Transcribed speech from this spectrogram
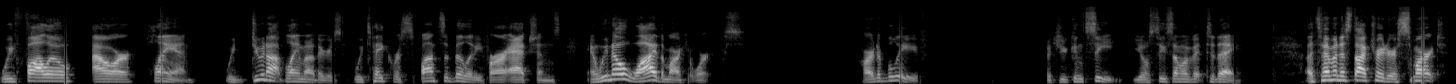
We follow our plan. We do not blame others. We take responsibility for our actions and we know why the market works. Hard to believe, but you can see. You'll see some of it today. A 10 minute stock trader is smart.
